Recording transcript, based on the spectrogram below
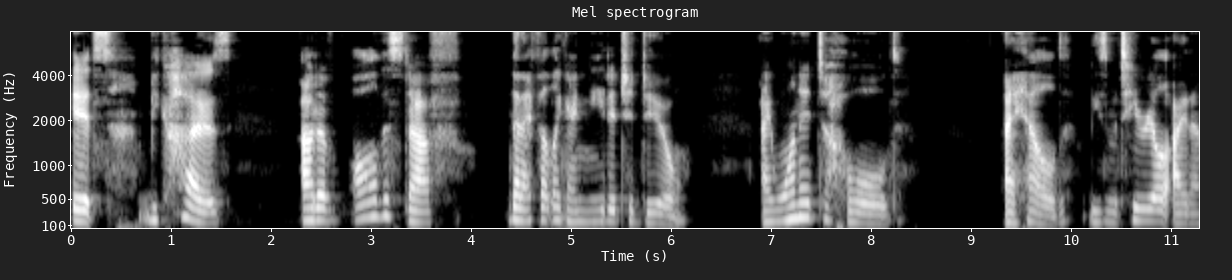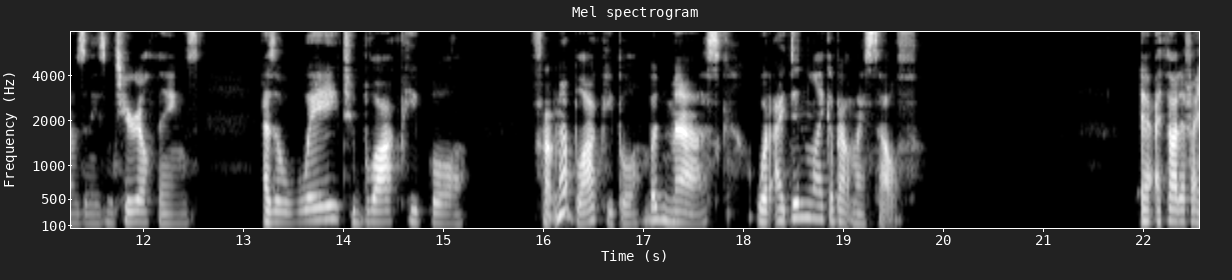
it's because out of all the stuff that I felt like I needed to do, I wanted to hold, I held these material items and these material things as a way to block people from, not block people, but mask what I didn't like about myself. I thought if I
